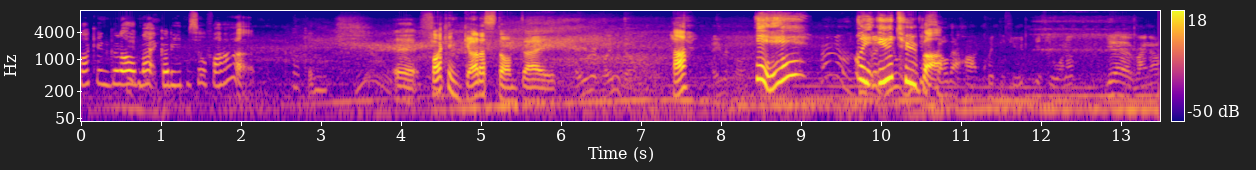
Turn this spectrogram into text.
Fucking good old Matt got himself a heart. Fucking. Yeah, fucking gutter stomped, eh? Huh? Yeah? Oh, You you could- you could sell YouTuber! that heart quick if you if you wanna. Yeah, right now the Fables is.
